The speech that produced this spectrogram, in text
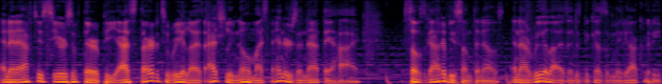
And then after a series of therapy, I started to realize actually no, my standards are not that high. So it's got to be something else. And I realized it is because of mediocrity.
